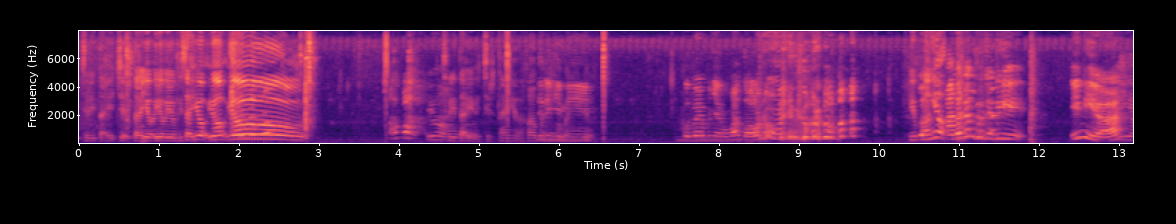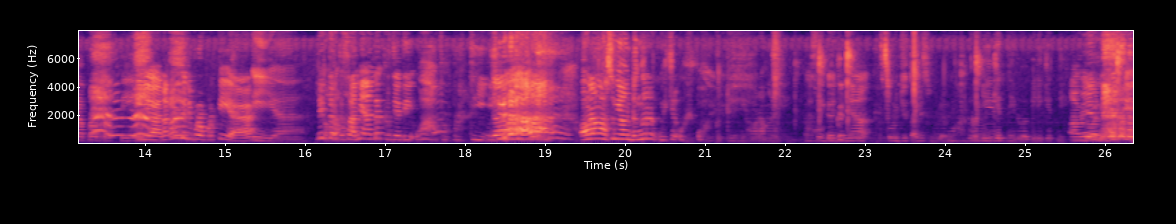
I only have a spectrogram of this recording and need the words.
cerita yuk cerita yuk yuk yuk bisa yuk yuk yuk. Yuk. cerita yuk cerita yuk. Apa Jadi apa, gini. gue pengen punya rumah tolong dong beliin gue rumah. Yuk pulang yuk. Anda kan kerja di ini ya? Iya properti. Iya anda kan kerja di properti ya? Iya ini terkesannya anda kerja di wah properti. Orang langsung yang denger mikir wih oh gede nih orang nih. Pasti gajinya 10 juta di sebulan. Wah dua digit nih dua digit nih. Dua amin digit sih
